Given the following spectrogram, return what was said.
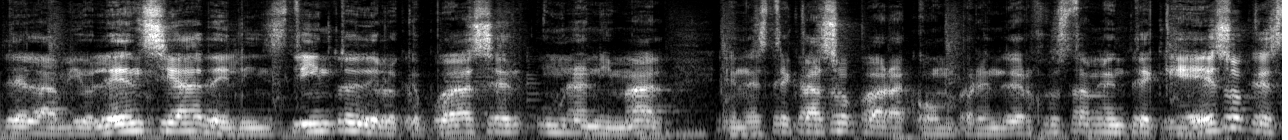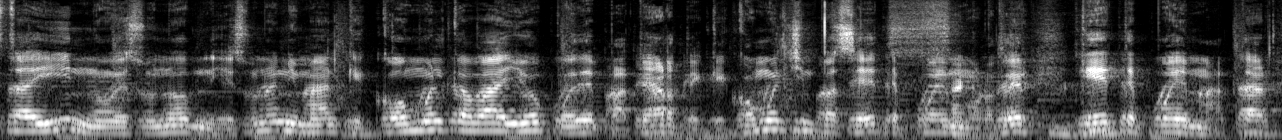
de la violencia, del instinto y de lo que puede hacer un animal. En este caso, para comprender justamente que eso que está ahí no es un ovni, es un animal que como el caballo puede patearte, que como el chimpancé te puede morder, que te puede matar.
